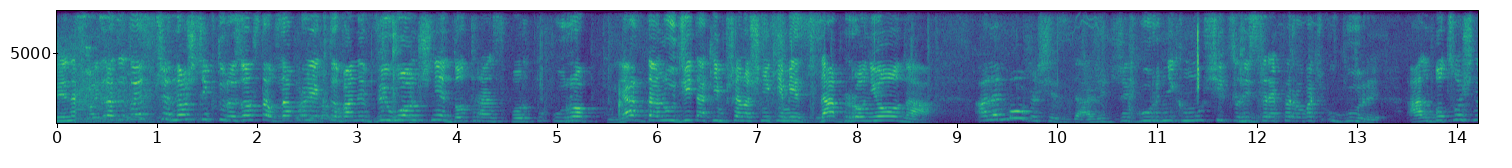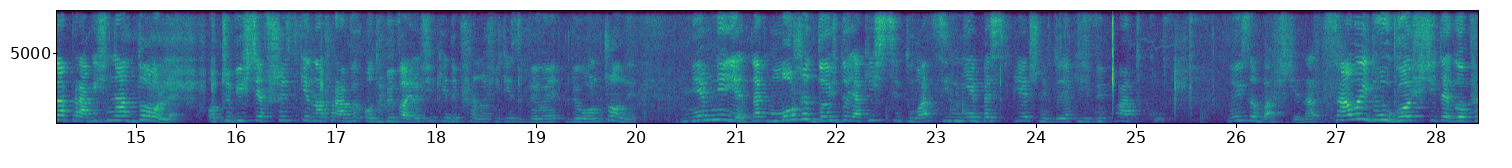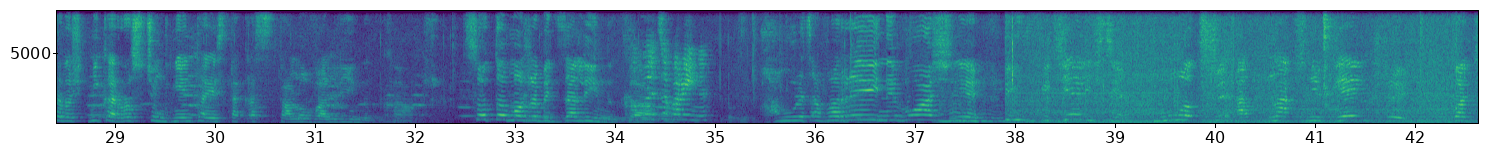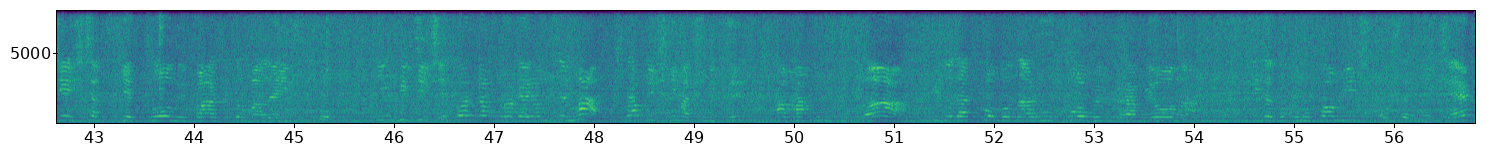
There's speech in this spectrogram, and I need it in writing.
Czyli na... Moi drodzy, to jest przenośnik, który został zaprojektowany wyłącznie do transportu urobku. Jazda ludzi takim przenośnikiem jest zabroniona. Ale może się zdarzyć, że górnik musi coś zreperować u góry albo coś naprawić na dole. Oczywiście wszystkie naprawy odbywają się, kiedy przenośnik jest wyły, wyłączony. Niemniej jednak może dojść do jakichś sytuacji niebezpiecznych, do jakichś wypadków. No i zobaczcie, na całej długości tego przenośnika rozciągnięta jest taka stalowa linka. Co to może być za linka? Hamulec awaryjny. Hamulec awaryjny, właśnie! Już widzieliście młodszy, a znacznie większy. 22 tony waży to maleństwo. I widzicie, organ urabiający ma kształty ślimacznicy, a ma ich dwa. I dodatkowo na ruchomych ramionach. Idę go uruchomić, obserwujcie.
